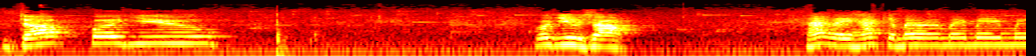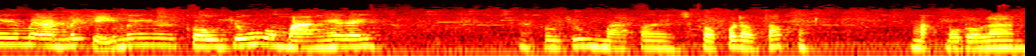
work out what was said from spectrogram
W có dư sao? Hát đi hát cho mấy mấy mấy mấy mấy anh mấy chị mấy cô chú ông bà nghe đi. À, cô chú ông bà coi cột có đầu tóc nè. Mặc bộ đồ lam.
